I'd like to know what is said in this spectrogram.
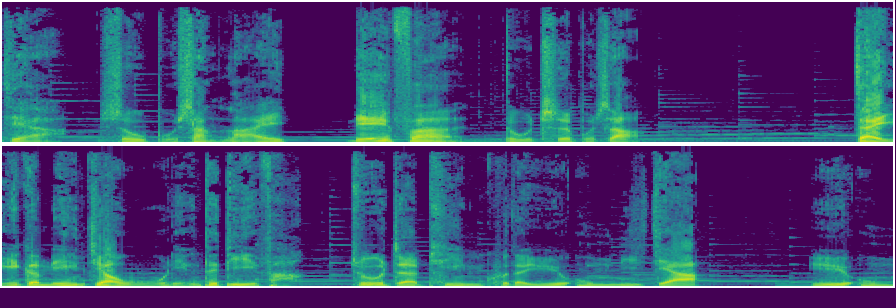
稼收不上来，连饭都吃不上。在一个名叫武陵的地方，住着贫苦的渔翁一家。渔翁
